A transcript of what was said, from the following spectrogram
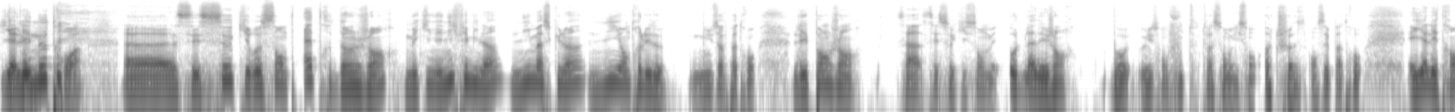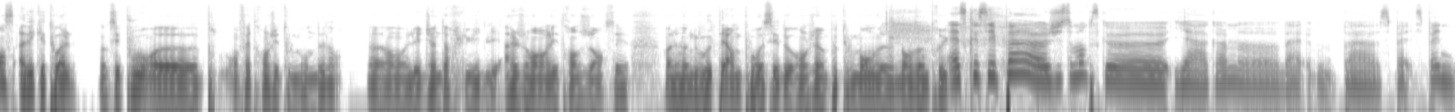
Il y a les neutrois. Euh, c'est ceux qui ressentent être d'un genre, mais qui n'est ni féminin, ni masculin, ni entre les deux. Ils ne savent pas trop. Les pangenres, ça, c'est ceux qui sont mais au-delà des genres. Bon, ils s'en foutent. De toute façon, ils sont autre chose. On sait pas trop. Et il y a les trans avec étoiles. Donc c'est pour, euh, en fait, ranger tout le monde dedans. Euh, les gender fluides, les agenres, les transgenres, c'est un nouveau terme pour essayer de ranger un peu tout le monde euh, dans un truc. Est-ce que c'est pas justement parce que il y a quand même, bah, pas, c'est pas une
